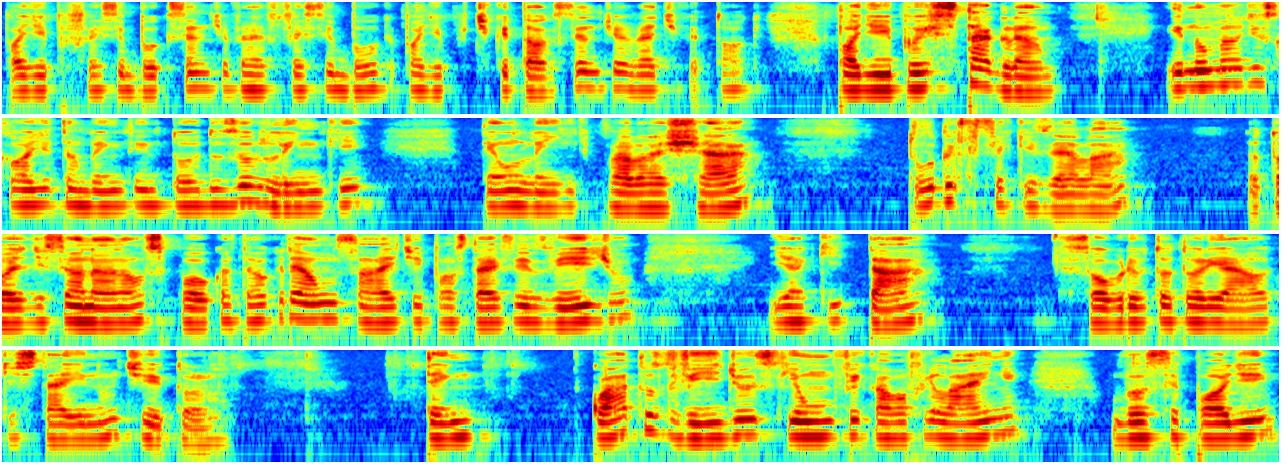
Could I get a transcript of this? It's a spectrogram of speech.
pode ir pro Facebook. Se não tiver Facebook, pode ir pro TikTok. Se não tiver TikTok, pode ir pro Instagram. E no meu Discord também tem todos os links. Tem um link para baixar tudo que você quiser lá. Eu tô adicionando aos poucos até eu criar um site e postar esses vídeos. E aqui tá sobre o tutorial que está aí no título. Tem quatro vídeos, se um ficar offline, você pode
